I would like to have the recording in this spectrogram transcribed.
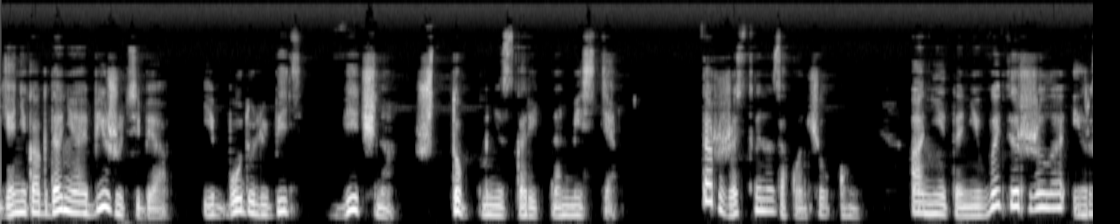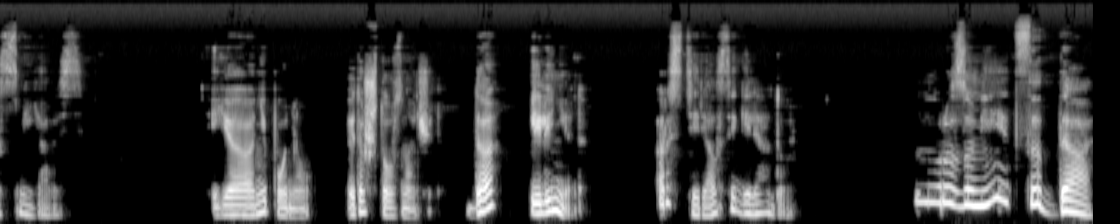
Я никогда не обижу тебя и буду любить вечно, чтоб мне сгореть на месте. Торжественно закончил он. Анита не выдержала и рассмеялась. Я не понял, это что значит? Да или нет? Растерялся Гелиодор. Ну, разумеется, да,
